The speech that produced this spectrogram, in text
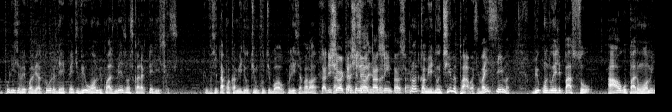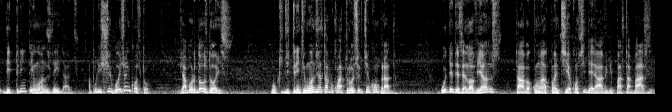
A polícia veio com a viatura, de repente viu o homem com as mesmas características. Que você tá com a camisa de um time de futebol, a polícia fala, ó. Tá de short, tá, tá de chinelo, short, tá assim, tá assim. Pronto, camisa de um time, pá, você vai em cima. Viu quando ele passou algo para um homem de 31 anos de idade. A polícia chegou e já encostou. Já abordou os dois. O de 31 anos já estava com a trouxa que tinha comprado. O de 19 anos estava com uma quantia considerável de pasta base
